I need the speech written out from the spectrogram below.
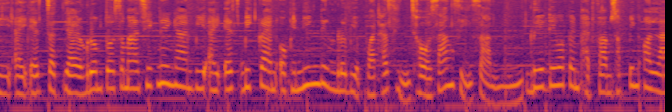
BIS จัดใหญ่รวมตัวสมาชิกในงาน BIS Big Grand Opening ดึงระเบียบวัฒนศิลป์โชว์สร้างสีสัน เรียกได้ว่าเป็นแพลตฟอร์มช้อปปิ้งออนไล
